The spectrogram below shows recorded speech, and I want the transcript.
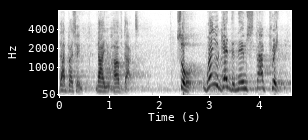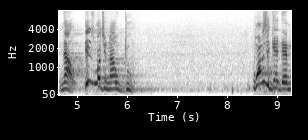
That person, now you have that. So when you get the name, start praying. Now, this is what you now do once you get them,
